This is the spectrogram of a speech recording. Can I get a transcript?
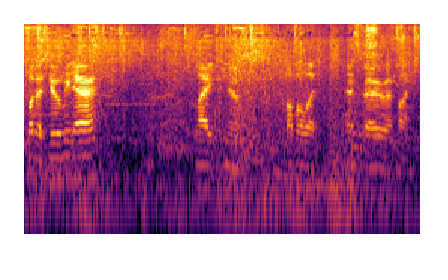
To kill me there. Like, you know, pop a it. That's very, very fun.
